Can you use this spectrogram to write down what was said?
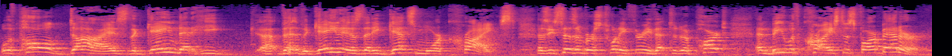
Well, if Paul dies, the gain that he uh, the, the, gain is that he gets more Christ. As he says in verse 23, that to depart and be with Christ is far better.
